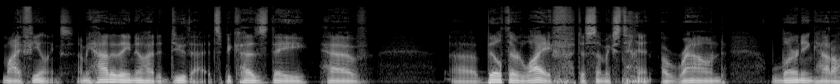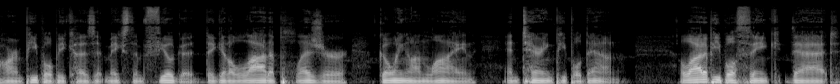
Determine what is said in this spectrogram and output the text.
my feelings. I mean, how do they know how to do that? It's because they have uh, built their life to some extent around learning how to harm people because it makes them feel good. They get a lot of pleasure going online and tearing people down. A lot of people think that,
